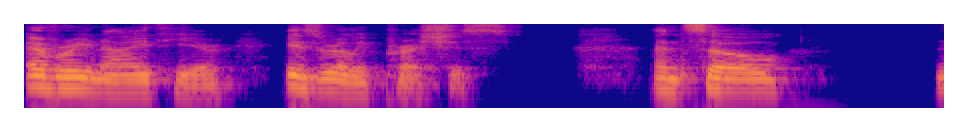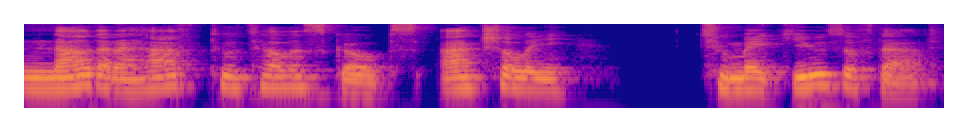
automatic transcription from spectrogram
every night here is really precious. And so now that I have two telescopes, actually to make use of that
